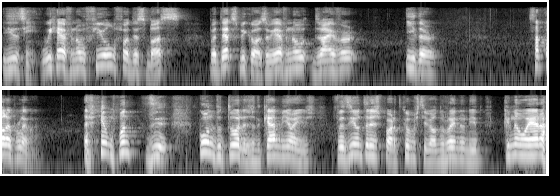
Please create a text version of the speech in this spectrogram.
e diz assim: We have no fuel for this bus But that's because we have no driver either. Sabe qual é o problema? Havia um monte de condutores de caminhões que faziam transporte de combustível no Reino Unido que não eram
